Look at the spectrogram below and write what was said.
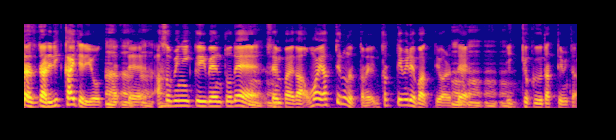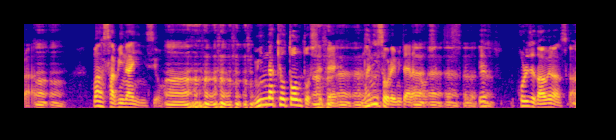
じゃあじゃあリリック書いてるよってなって、遊びに行くイベントで先輩が「お前やってるんだったら歌ってみれば」って言われて一曲歌ってみたら、まあサビないんですよ、うん。みんなきょとんとしててうんうんうん「何それ?」みたいな顔してこれじゃダメなんですか?」み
